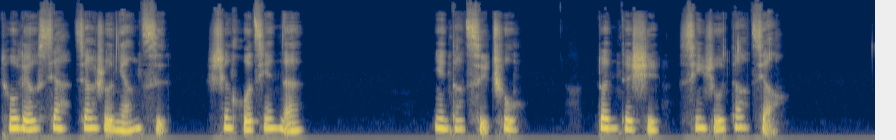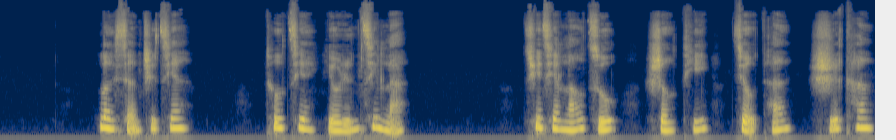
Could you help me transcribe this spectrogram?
徒留下娇弱娘子，生活艰难。念到此处，端的是心如刀绞。乱想之间。突见有人进来，却见老祖手提酒坛石龛，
